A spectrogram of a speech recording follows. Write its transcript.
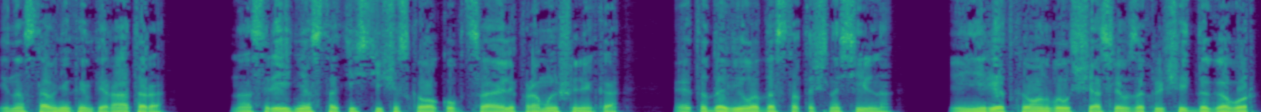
и наставник императора, на среднестатистического купца или промышленника это давило достаточно сильно, и нередко он был счастлив заключить договор,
